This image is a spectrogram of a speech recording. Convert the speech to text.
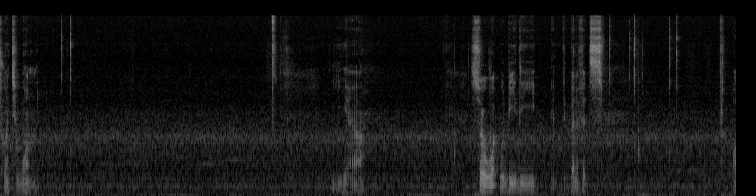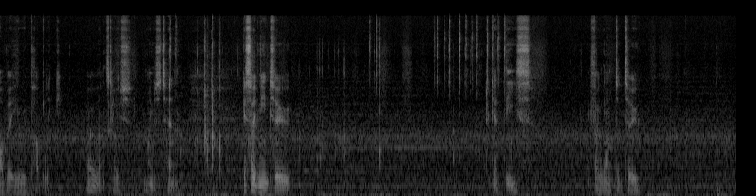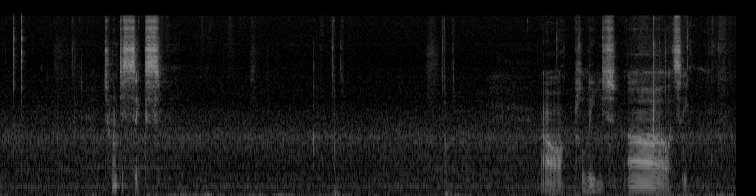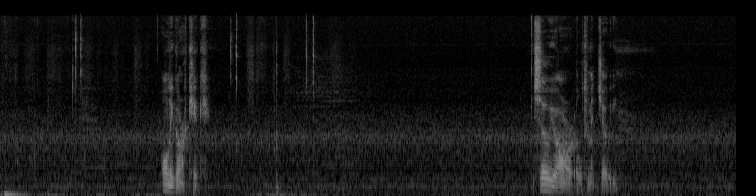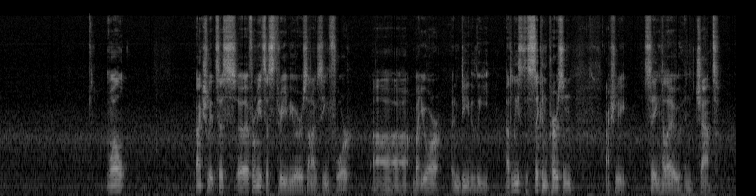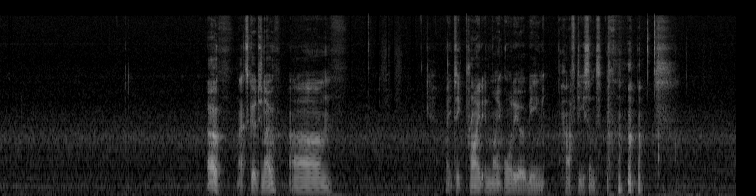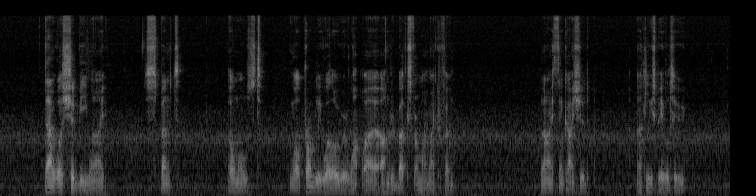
121. Yeah. So what would be the, the benefits of a republic? Oh, that's close. Minus 10. Guess I'd need to to get these if I wanted to. 26. Oh, please. Uh, let's see. Oligarchic. So you are Ultimate Joey. Well, actually it says, uh, for me it says three viewers and I've seen four. Uh, but you are indeed the, at least the second person actually saying hello in the chat. Oh, that's good to know. Um, I take pride in my audio being half decent. that was should be when I spent almost, well, probably well over uh, a uh, hundred bucks for my microphone. Then I think I should at least be able to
